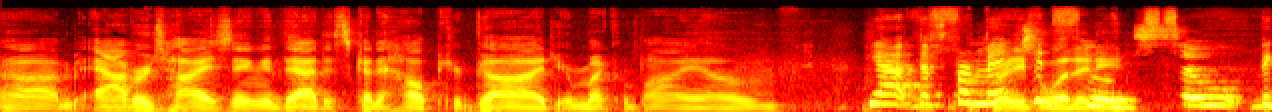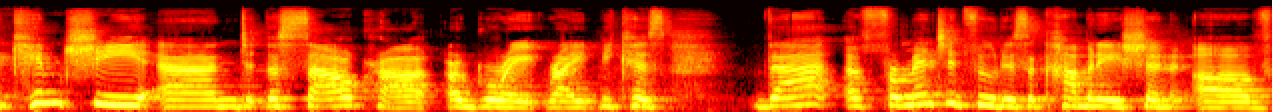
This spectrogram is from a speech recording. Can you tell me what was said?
Um, advertising that it's going to help your gut, your microbiome. Yeah, the fermented foods. So the kimchi and the sauerkraut are great, right? Because that a fermented food is a combination of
